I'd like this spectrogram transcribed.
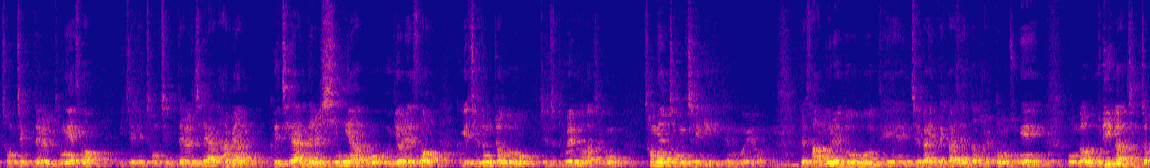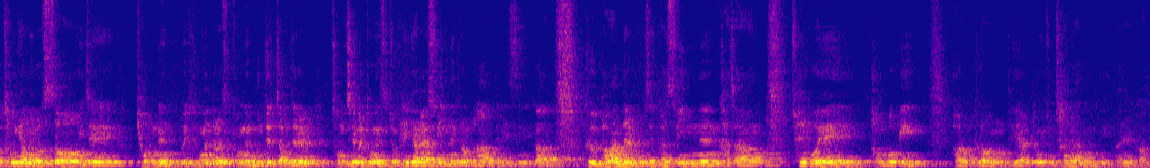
정책들을 통해서 이제 정책들을 제안하면 그 제안들을 심의하고 의결해서 그게 최종적으로 제주도에 가가지고 청년 정책이 되는 거예요. 그래서 아무래도 대- 제가 이때까지 했던 활동 중에 뭔가 우리가 직접 청년으로서 이제 겪는 또 이제 청년들로서 겪는 문제점들을 정책을 통해서 좀 해결할 수 있는 그런 방안들이 있으니까 그 방안들을 모색할 수 있는 가장 최고의 방법이 바로 그런 대외 활동에 좀 참여하는 게 아닐까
